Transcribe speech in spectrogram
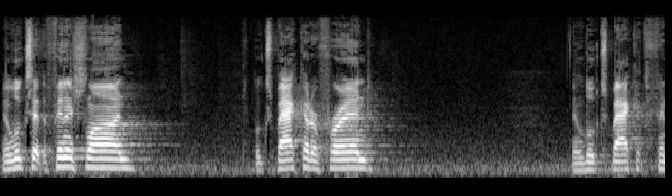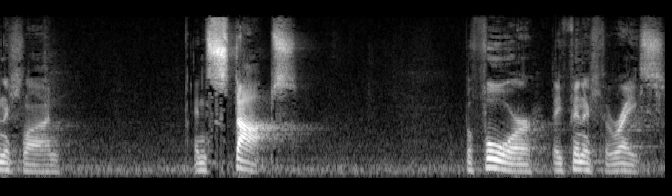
and looks at the finish line, looks back at her friend, and looks back at the finish line and stops before they finish the race.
